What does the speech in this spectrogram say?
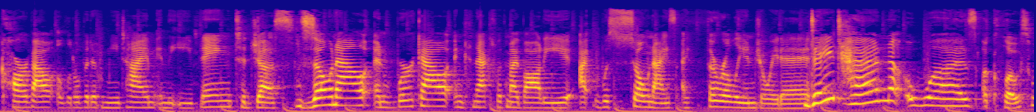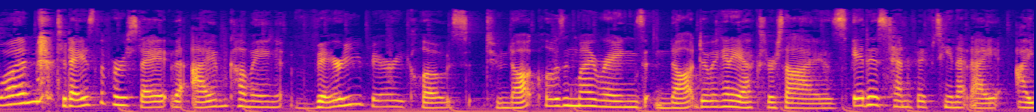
carve out a little bit of me time in the evening to just zone out and work out and connect with my body I, was so nice. I thoroughly enjoyed it. Day 10 was a close one. Today is the first day that I am coming very, very close to not closing my rings, not doing any exercise. It is 10:15 at night. I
